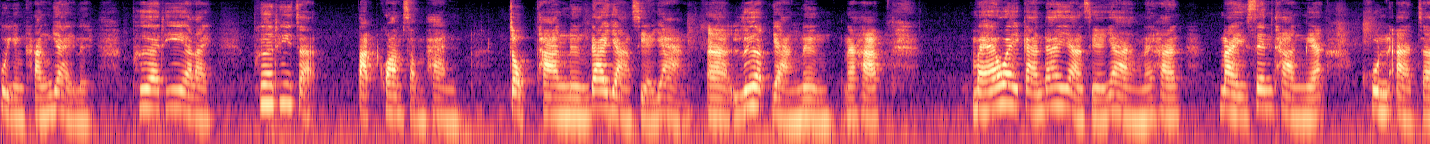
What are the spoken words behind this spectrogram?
คุยกันครั้งใหญ่เลย เพื่อที่อะไร เพื่อที่จะตัดความสัมพันธ์ จบทางหนึ่งได้อย่างเสียอย่างอ่าเลือกอย่างหนึ่งนะคะ แม้ว่าการได้อย่างเสียอย่างนะคะ ในเส้นทางเนี้ยคุณอาจจะ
